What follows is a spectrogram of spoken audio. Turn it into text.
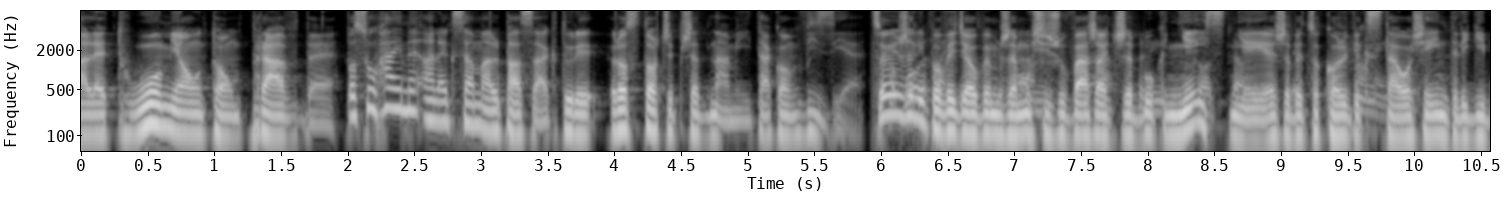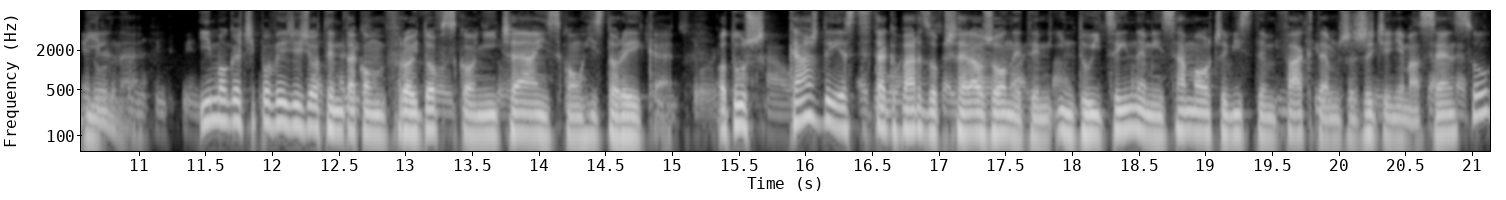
ale tłumią tą prawdę. Posłuchajmy Aleksa Malpasa, który roztoczy przed nami taką wizję. Co jeżeli powiedziałbym, że musisz uważać, że Bóg nie istnieje, żeby cokolwiek stało się inteligibilne? I mogę ci powiedzieć o tym taką freudowsko-niczeańską historyjkę. Otóż każdy jest tak bardzo przerażony tym intuicyjnym i samooczywistym faktem, że życie nie ma sensu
